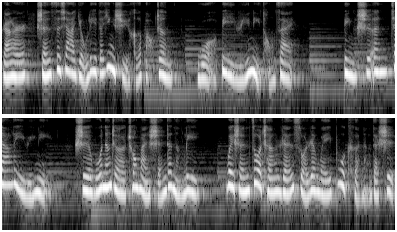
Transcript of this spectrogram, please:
然而，神四下有力的应许和保证：“我必与你同在，并施恩加力于你，使无能者充满神的能力，为神做成人所认为不可能的事。”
